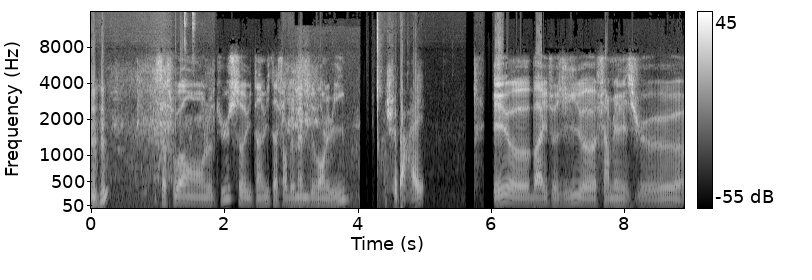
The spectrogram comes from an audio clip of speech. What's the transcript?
Mhm. Il s'assoit en lotus, il t'invite à faire de même devant lui. Je fais pareil. Et euh, bah, il te dit, euh, fermez les yeux.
